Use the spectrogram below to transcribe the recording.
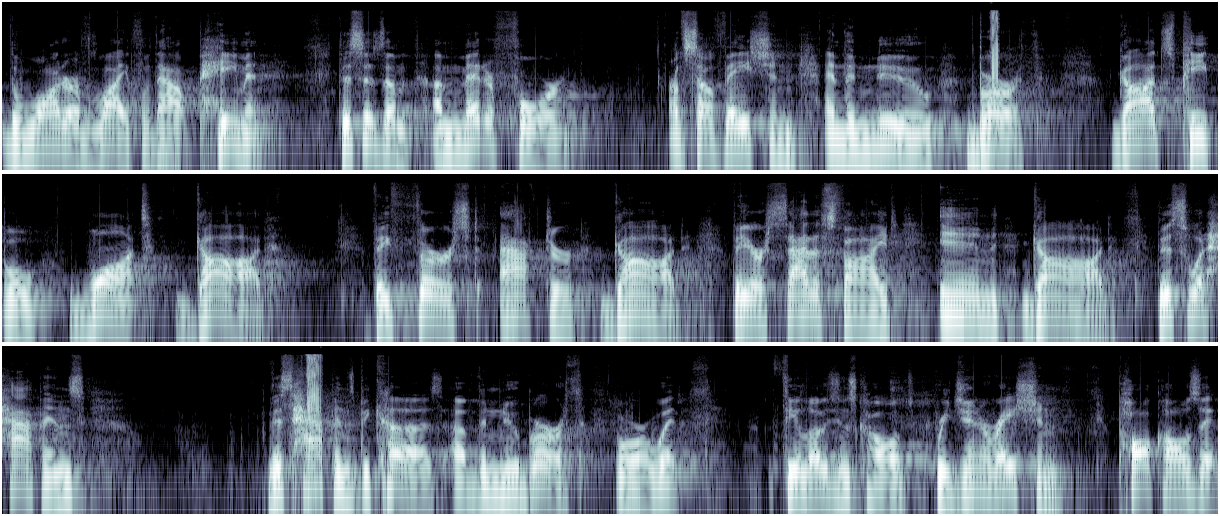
the water of life without payment. This is a, a metaphor of salvation and the new birth. God's people want God. They thirst after God. They are satisfied in God. This is what happens. This happens because of the new birth, or what theologians call regeneration. Paul calls it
